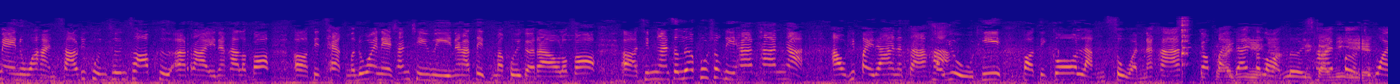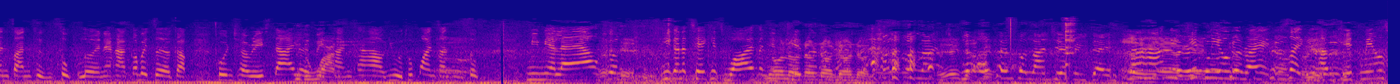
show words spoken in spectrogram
เมนูอาหารเช้าที่คุณชื่นชอบคืออะไรนะคะ แล้วก็เอ่อ ติดแท็กมาด้วยเนชั่นทีวีนะคะติดมาคุยกับเรา แล้วก็เอ่อทีมงานจะเลือกผู้โชคดี 5 ท่านค่ะ เอาที่ไปได้นะจ๊ะเขาอยู่ที่พอติโก้หลังสวนนะคะ ก็ไปได้ตลอดเลยใช่เปิดทุกวันจันทร์ถึงศุกร์เลยนะคะ ก็ไปเจอกับคุณเชอริสได้เลยไปทานข้าวอยู่ทุกวันจันทร์ถึงศุกร์มีเมียแล้วจน he gonna take his wife and his No, no, kids no, no, no, no. We're open for lunch every day. นะคะมี kid meal ด้วย right just like you have kid meals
